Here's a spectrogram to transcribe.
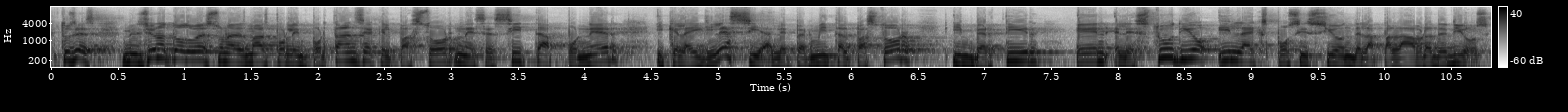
Entonces, menciono todo esto una vez más por la importancia que el pastor necesita poner y que la iglesia le permita al pastor invertir en el estudio y la exposición de la palabra de Dios.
